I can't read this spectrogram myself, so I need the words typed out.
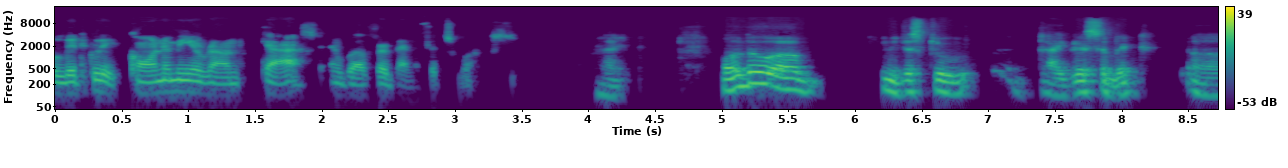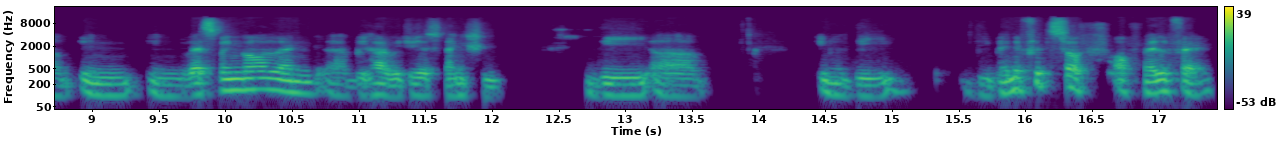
political economy around caste and welfare benefits works. Right. Although, uh, just to digress a bit, uh, in in West Bengal and uh, Bihar, which you just mentioned, the uh, you know the the benefits of of welfare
